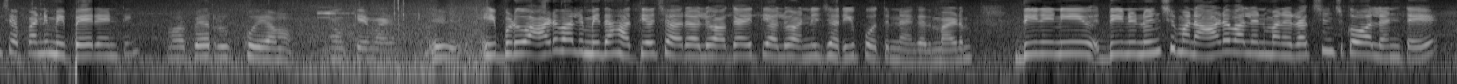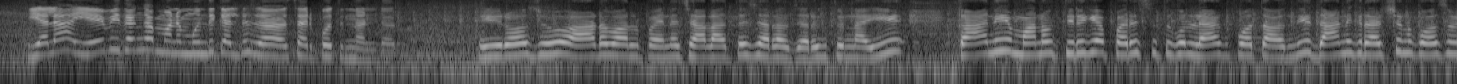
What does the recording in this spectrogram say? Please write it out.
చెప్పండి మీ పేరేంటి? మా పేరు రుక్కుయం ఓకే మేడం. ఇప్పుడు ఆడవాళ్ళ మీద అత్యాచారాలు అఘాయిత్యాలు అన్నీ జరిగిపోతున్నాయి కదా మేడం. దీనిని దీని నుంచి మన ఆడవాళ్ళని మనం రక్షించుకోవాలంటే ఎలా ఏ విధంగా మనం ముందుకెళ్తే స- సరిపోతుందంటారు? ఈరోజు ఆడవాళ్ళపైన చాలా అత్యాచారాలు జరుగుతున్నాయి. కానీ మనం తిరిగే పరిస్థితి కూడా లేకపోతా ఉంది. దానికి రక్షణ కోసం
